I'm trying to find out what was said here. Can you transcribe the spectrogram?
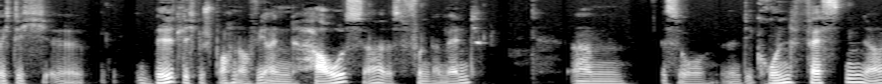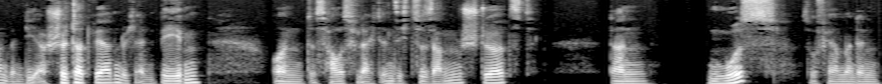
richtig äh, bildlich gesprochen auch wie ein Haus, das Fundament. Ist so, sind die Grundfesten, ja, und wenn die erschüttert werden durch ein Beben und das Haus vielleicht in sich zusammenstürzt, dann muss, sofern man denn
